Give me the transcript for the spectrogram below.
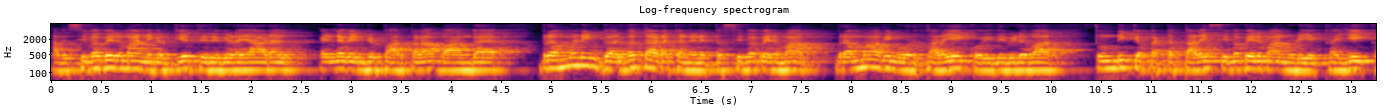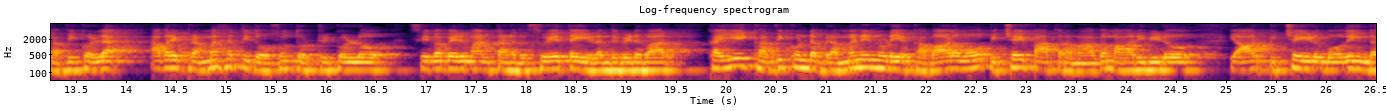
அது சிவபெருமான் நிகழ்த்திய திருவிளையாடல். என்னவென்று பார்க்கலாம் வாங்க. பிரம்மனின் கர்வத்தை அடக்க நினைத்த சிவபெருமான் பிரம்மாவின் ஒரு தலையை கொய்து விடுவார். துண்டிக்கப்பட்ட தலை சிவபெருமானுடைய கையை கவ்விக்கொள்ள அவரை பிரம்மஹத்தி தோஷம் தொற்றிக்கொள்ளோ சிவபெருமான் தனது சுயத்தை இழந்து விடுவார். கையை கவ்விக்கொண்ட பிரம்மனினுடைய கபாலமோ பிச்சை பாத்திரமாக மாறிவிடோ. யார் பிச்சையிடும்போது இந்த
